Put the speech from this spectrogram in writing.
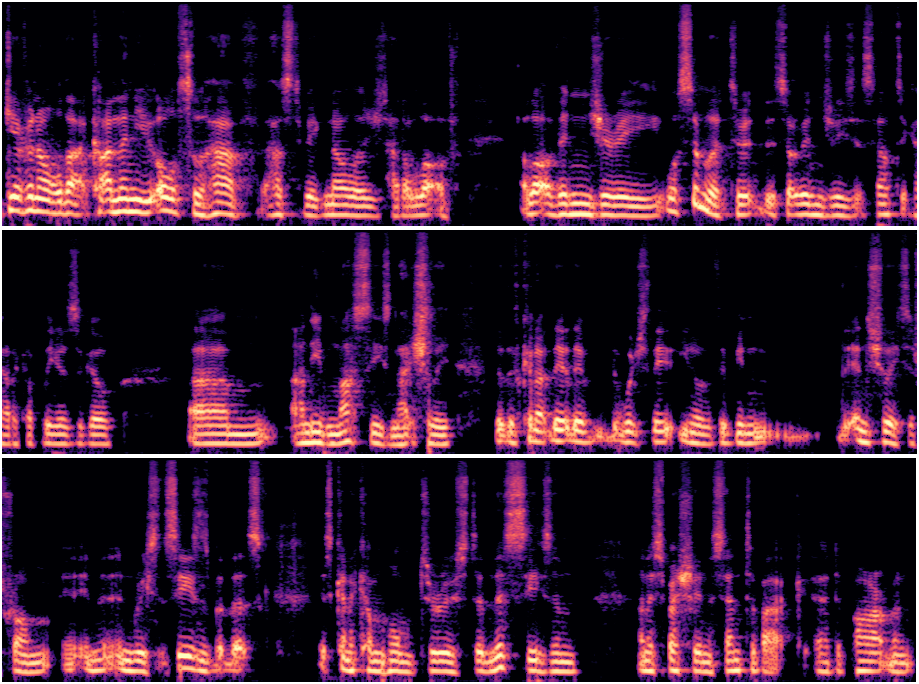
given all that, and then you also have has to be acknowledged had a lot of a lot of injury, well, similar to the sort of injuries that Celtic had a couple of years ago um, and even last season actually that they've kind of they, which they you know they've been insulated from in, in recent seasons, but that's it's going to come home to roost in this season, and especially in the centre back uh, department.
